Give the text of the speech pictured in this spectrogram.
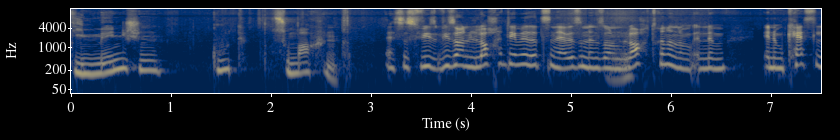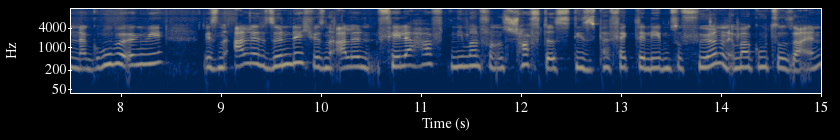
die Menschen gut zu machen. Es ist wie, wie so ein Loch, in dem wir sitzen. Ja, wir sind in so einem Loch drin, in einem, in einem Kessel, in einer Grube irgendwie. Wir sind alle sündig, wir sind alle fehlerhaft. Niemand von uns schafft es, dieses perfekte Leben zu führen und immer gut zu sein.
